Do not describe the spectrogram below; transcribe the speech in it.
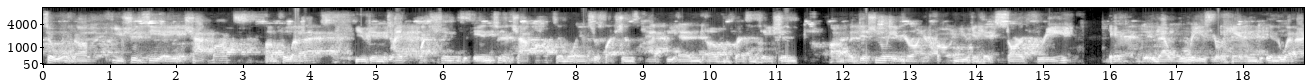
so uh, you should see a chat box um, for WebEx. You can type questions into the chat box and we'll answer questions at the end of the presentation. Um, additionally, if you're on your phone, you can hit star three and that will raise your hand in the WebEx.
